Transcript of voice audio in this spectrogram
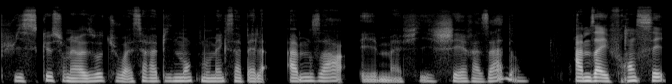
puisque sur mes réseaux, tu vois assez rapidement que mon mec s'appelle Hamza et ma fille Sherazade. Hamza est français,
